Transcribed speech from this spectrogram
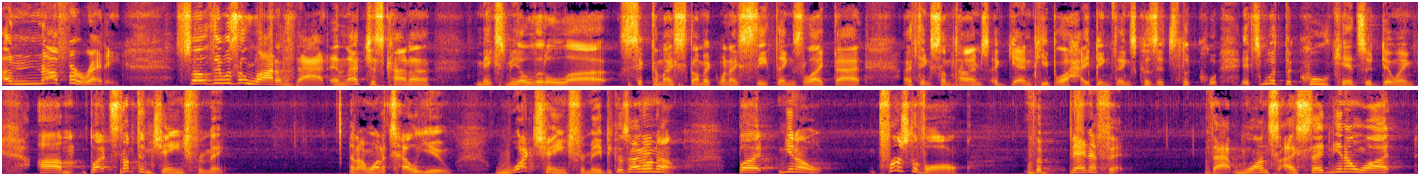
enough already. So there was a lot of that, and that just kind of makes me a little uh, sick to my stomach when I see things like that. I think sometimes, again, people are hyping things because it's the it's what the cool kids are doing. Um, but something changed for me, and I want to tell you what changed for me because I don't know. But you know, first of all, the benefit that once I said, you know what,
